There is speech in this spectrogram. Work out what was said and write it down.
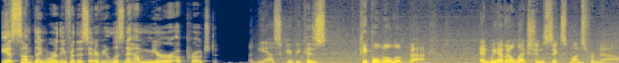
is something worthy for this interview. Listen to how Muir approached it. Let me ask you because people will look back, and we have an election six months from now.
